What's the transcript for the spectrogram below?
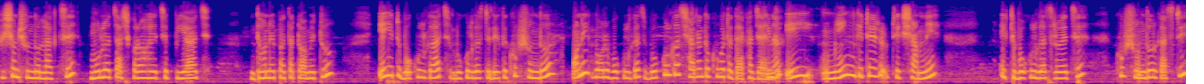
ভীষণ সুন্দর লাগছে। মূলো চাষ করা হয়েছে পেঁয়াজ ধনে পাতা টমেটো এই একটু বকুল গাছ। বকুল গাছটি দেখতে খুব সুন্দর। অনেক বড় বকুল গাছ। বকুল গাছ সাধারণত খুব একটা দেখা যায় না। এই মেইন গেটের ঠিক সামনে একটি বকুল গাছ রয়েছে। খুব সুন্দর গাছটি।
